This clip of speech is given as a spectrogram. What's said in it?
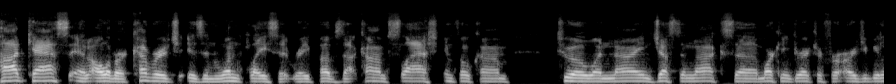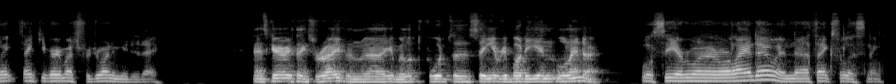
podcasts and all of our coverage is in one place at ravepubs.com slash InfoComm 2019. Justin Knox, uh, Marketing Director for RGBlink. Thank you very much for joining me today. Thanks, Gary. Thanks, rAVe. And uh, yeah, we look forward to seeing everybody in Orlando. We'll see everyone in Orlando, and uh, thanks for listening.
